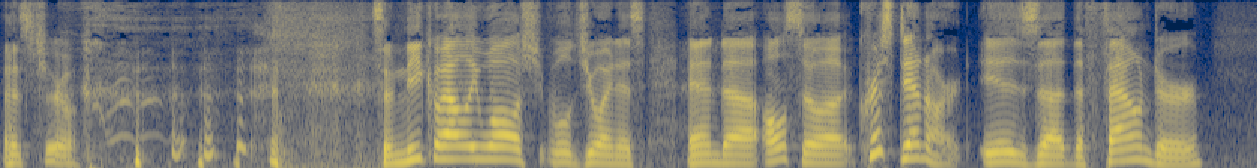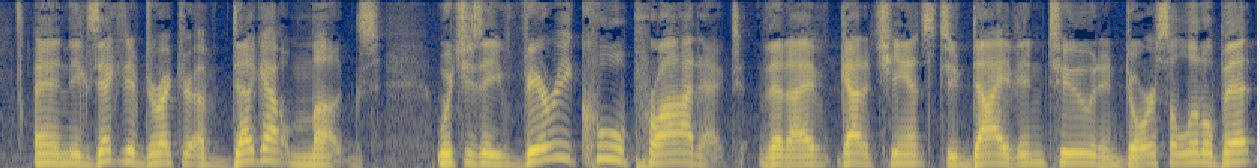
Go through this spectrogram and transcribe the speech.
that's true. so Nico Ali Walsh will join us, and uh, also uh, Chris Denhart is uh, the founder and the executive director of Dugout Mugs, which is a very cool product that I've got a chance to dive into and endorse a little bit.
